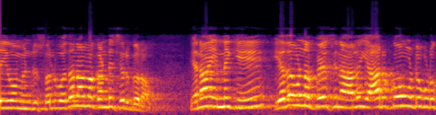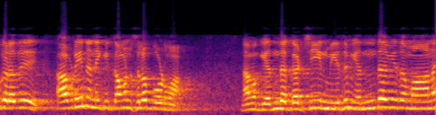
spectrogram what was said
தெய்வம் என்று சொல்வதை நாம் கண்டிச்சிருக்கிறோம். ஏன்னா இன்னைக்கு எதை ஒன்று பேசினாலும் யாருக்கோ முட்டு கொடுக்கறது அப்படின்னு இன்னைக்கு கமெண்ட்ஸில் போடுவான். நமக்கு எந்த கட்சியின் மீதும் எந்த விதமான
